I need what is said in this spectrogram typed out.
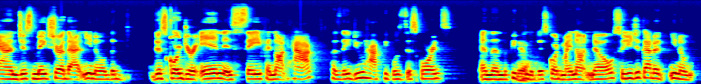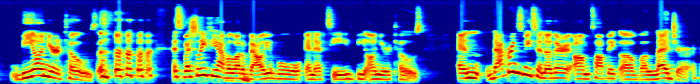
and just make sure that, you know, the Discord you're in is safe and not hacked because they do hack people's Discords and then the people yeah. in the Discord might not know. So you just gotta, you know, be on your toes, especially if you have a lot of valuable NFTs, be on your toes. And that brings me to another um, topic of a ledger.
